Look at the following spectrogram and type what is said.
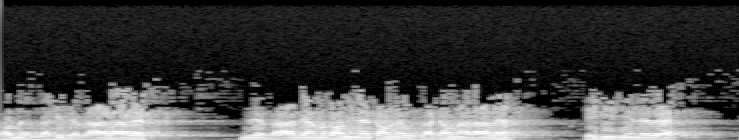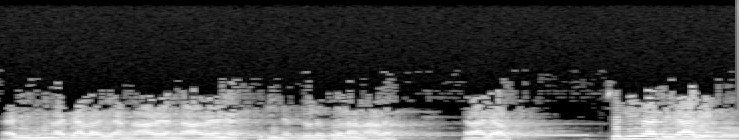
ကောင်းတဲ့ဇာတိတဲ့သာလာပဲဒီကဘာကြမကောင်းရင်လည်းကောင်းတဲ့ဥစ္စာတောင်းတာလားပဲဒိဋ္ဌိချင်းလည်းပဲအဲဒီမြင်လာကြပါရငါပဲငါပဲနဲ့ဒိဋ္ဌိနဲ့ဒီလိုလိုဆွဲလန်းတာပဲအဲ ဒါကြောင့်ဖြစ်ပြီးသားတရားတွေကို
